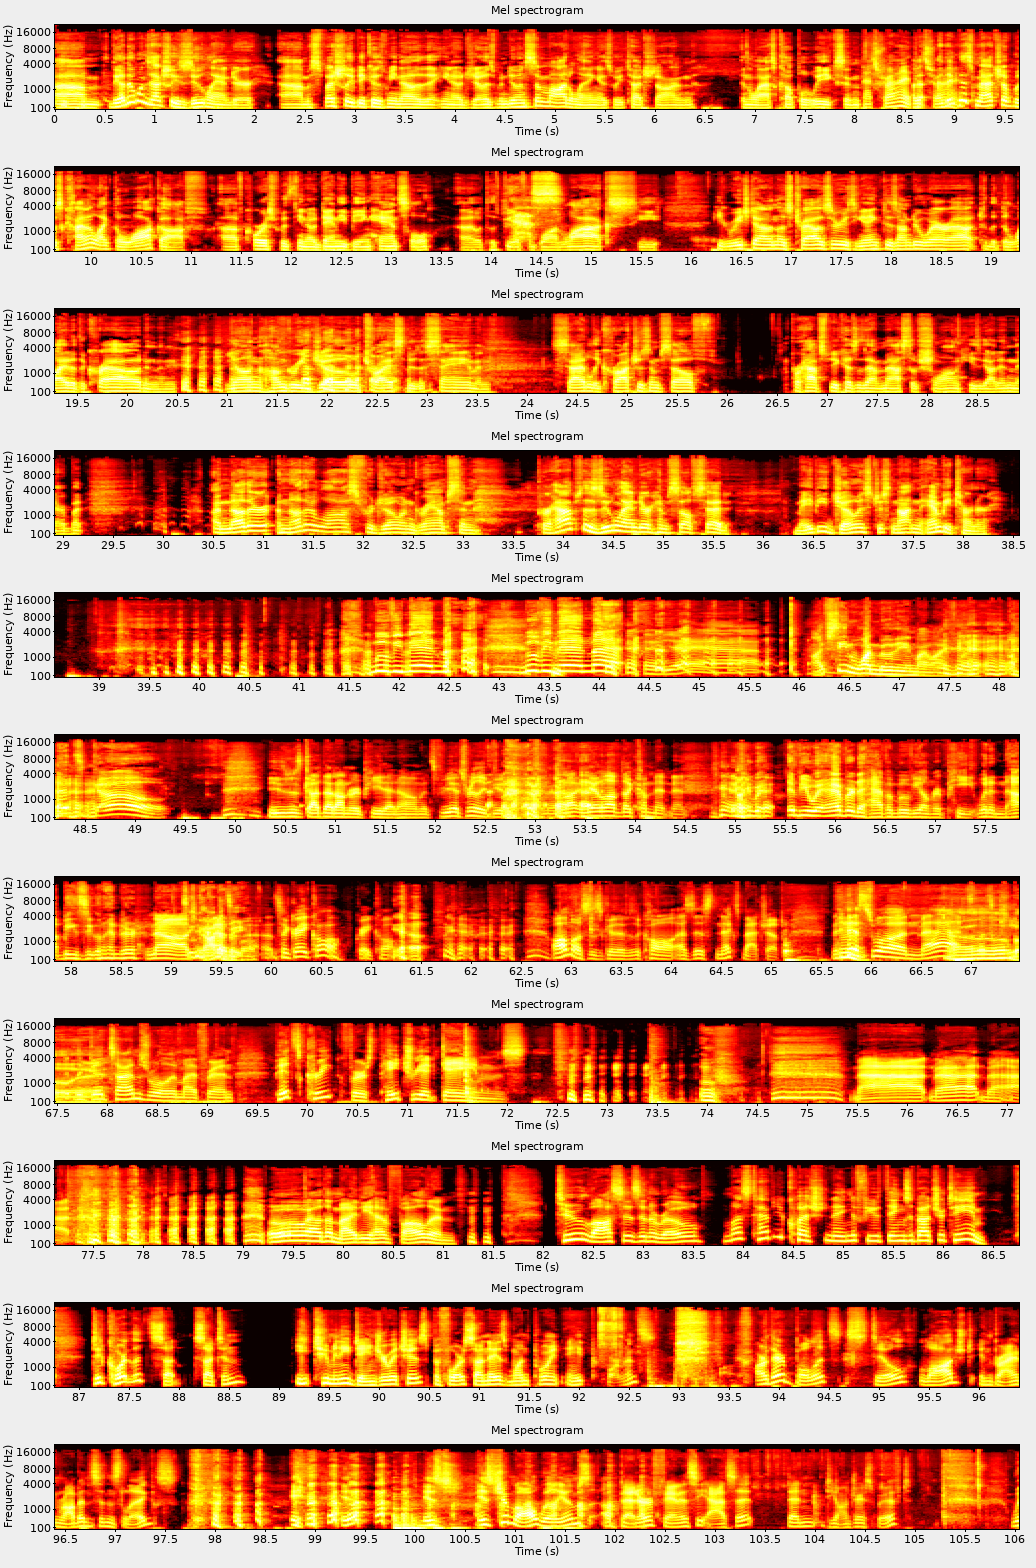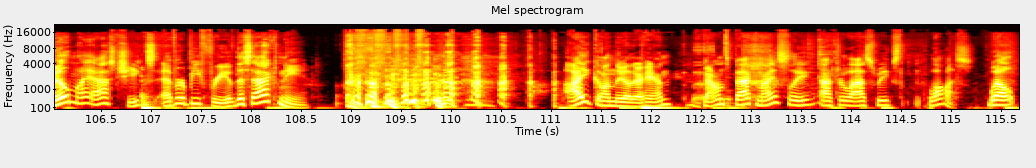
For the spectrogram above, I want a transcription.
um, the other one's actually Zoolander, um, especially because we know that you know Joe's been doing some modeling as we touched on in the last couple of weeks, and That's right. That's I right. think this matchup was kind of like the walk off. Uh, of course, with you know Danny being Hansel uh, with those beautiful Yes. blonde locks, he he reached down in those trousers, yanked his underwear out to the delight of the crowd, and then young hungry Joe tries to do the same and sadly crotches himself, perhaps because of that massive schlong he's got in there. But another another loss for Joe and Gramps, and perhaps as Zoolander himself said, maybe Joe is just not an ambi-turner. movie man Matt. Movie man Matt. yeah. I've seen one movie in my life. Mike. Let's go. He's just got that on repeat at home. It's it's really beautiful. I love, love the commitment. If you, were, if you were ever to have a movie on repeat, would it not be Zoolander? no, It's dude, gotta that's, be. a, that's a great call. Great call. Yeah. Almost as good as a call as this next matchup. Hmm. This one, Matt. let's Oh, keep the good times rolling, my friend. Pitts Creek versus Patriot Games. Oof. Matt, Matt, Matt. oh, how the mighty have fallen. Two losses in a row must have you questioning a few things about your team. Did Courtland Sut- Sutton eat too many danger witches before Sunday's 1.8 performance? Are there bullets still lodged in Brian Robinson's legs? Is is Jamaal Williams a better fantasy asset than DeAndre Swift? Will my ass cheeks ever be free of this acne? Ike, on the other hand, bounced back nicely after last week's loss. Well,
